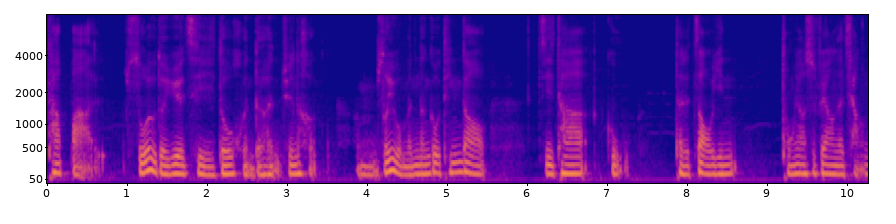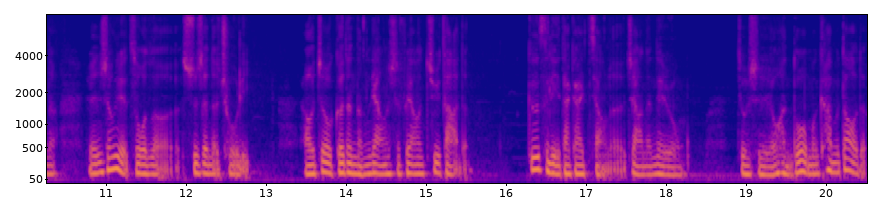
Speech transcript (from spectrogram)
他把所有的乐器都混得很均衡。嗯，所以我们能够听到吉他、鼓，它的噪音同样是非常的强的。人声也做了失真的处理，然后这首歌的能量是非常巨大的。歌词里大概讲了这样的内容，就是有很多我们看不到的，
